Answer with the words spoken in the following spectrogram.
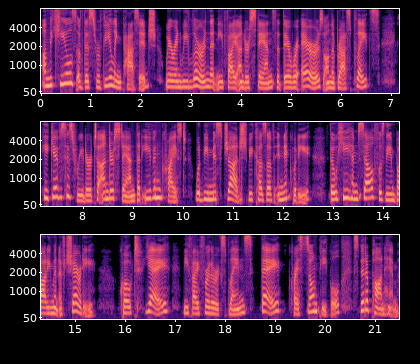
On the heels of this revealing passage, wherein we learn that Nephi understands that there were errors on the brass plates, he gives his reader to understand that even Christ would be misjudged because of iniquity, though he himself was the embodiment of charity. Quote, Yea, Nephi further explains, they, Christ's own people, spit upon him,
